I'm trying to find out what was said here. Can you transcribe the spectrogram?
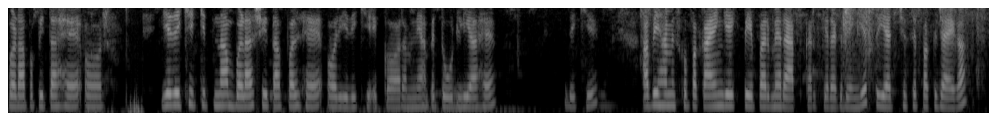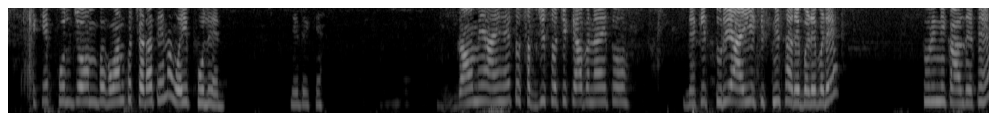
बड़ा पपीता है और ये देखिए कितना बड़ा सीताफल है और ये देखिए एक और हमने यहाँ पे तोड़ लिया है। देखिए, अभी हम इसको पकाएँगे, एक पेपर में रैप करके रख देंगे तो ये अच्छे से पक जाएगा। देखिए फूल जो हम भगवान को चढ़ाते हैं ना, वही फूल है। ये देखिए, गाँव में आए हैं तो सब्ज़ी सोचे क्या बनाए तो देखिए तुरे आई है कितनी सारे बड़े बड़े तुरी निकाल देते हैं।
